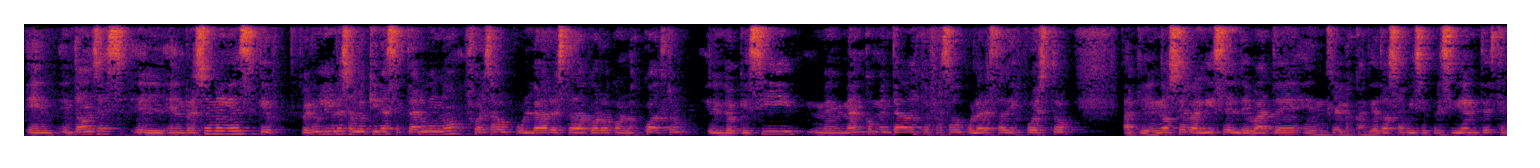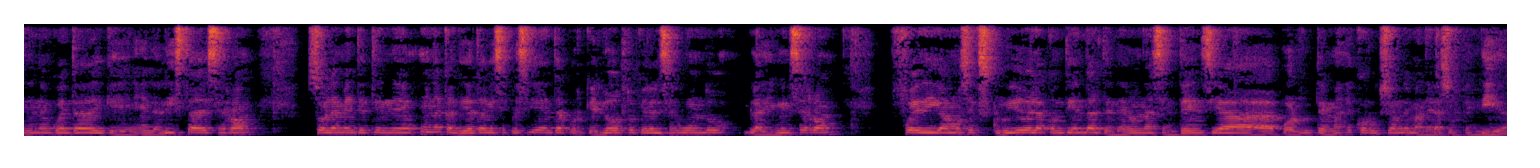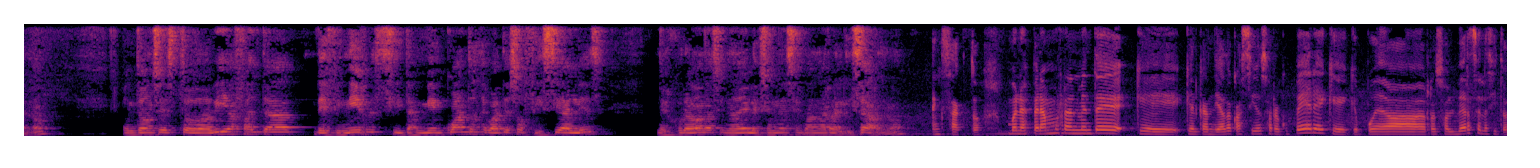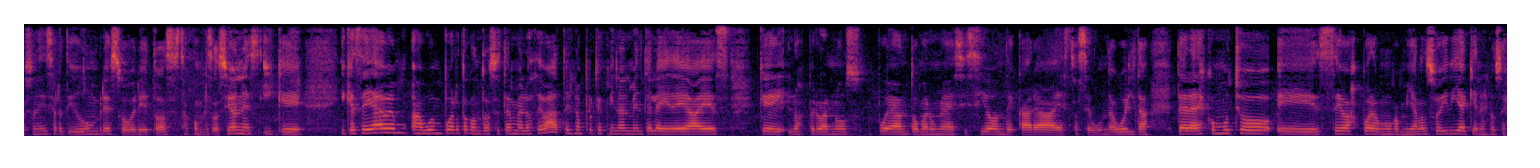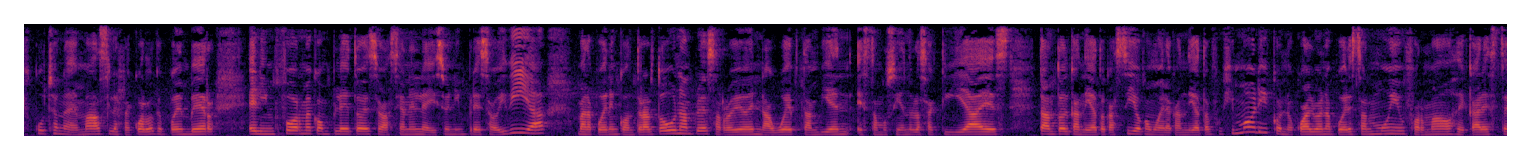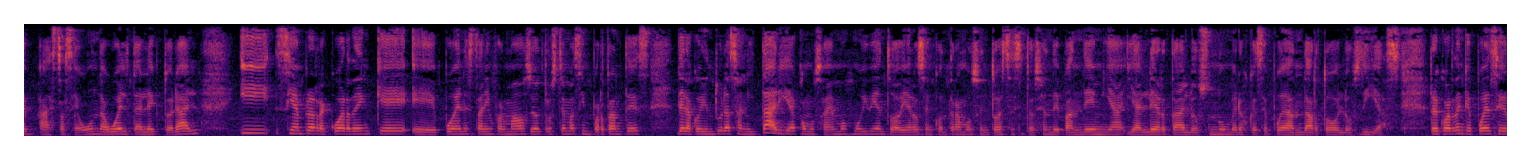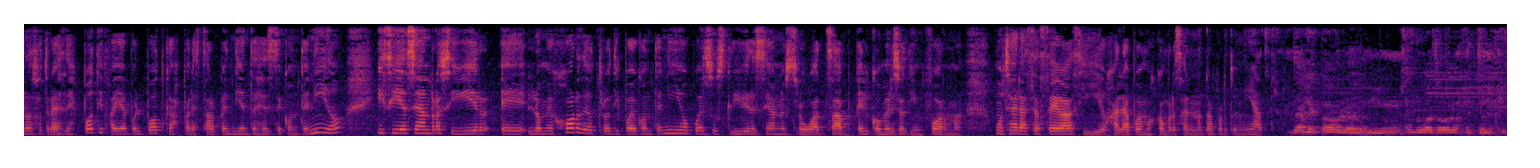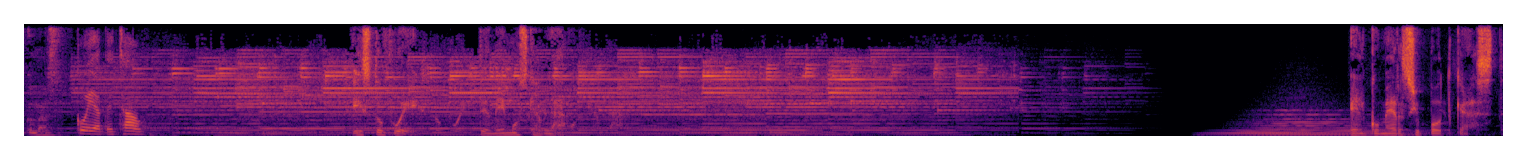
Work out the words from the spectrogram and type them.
entonces, el, en resumen es que Perú Libre solo quiere aceptar uno, Fuerza Popular está de acuerdo con los cuatro. Eh, lo que sí me, han comentado es que Fuerza Popular está dispuesto a que no se realice el debate entre los candidatos a vicepresidentes, teniendo en cuenta de que en la lista de Cerrón solamente tiene una candidata a vicepresidenta porque el otro, que era el segundo, Vladimir Cerrón, fue, digamos, excluido de la contienda al tener una sentencia por temas de corrupción de manera suspendida, ¿no? Entonces todavía falta definir si también cuántos debates oficiales del Jurado Nacional de Elecciones se van a realizar, ¿no? Exacto. Bueno, esperamos realmente que, el candidato Castillo se recupere, que, pueda resolverse la situación de incertidumbre sobre todas estas conversaciones y que, y que se lleve a buen puerto con todo ese tema de los debates, ¿no? Porque finalmente la idea es que los peruanos puedan tomar una decisión de cara a esta segunda vuelta. Te agradezco mucho, eh, Sebas, por acompañarnos hoy día. Quienes nos escuchan, además, les recuerdo que pueden ver el informe completo de Sebastián en la edición impresa hoy día. Van a poder encontrar todo un amplio desarrollo en la web también. Estamos siguiendo las actividades actividades tanto del candidato Castillo como de la candidata Fujimori, con lo cual van a poder estar muy informados de cara a, este, a esta segunda vuelta electoral y siempre recuerden que eh, pueden estar informados de otros temas importantes de la coyuntura sanitaria, como sabemos muy bien todavía nos encontramos en toda esta situación de pandemia y alerta a los números que se puedan dar todos los días. Recuerden que pueden seguirnos a través de Spotify y Apple Podcast para estar pendientes de este contenido y si desean recibir eh, lo mejor de otro tipo de contenido pueden suscribirse a nuestro WhatsApp El Comercio Te Informa. Muchas gracias, Sebas, y ojalá podamos conversar en otra oportunidad. Dale, Paula, y un saludo a todos los lectores del comercio. Cuídate, chao. Esto fue Tenemos que hablar. El Comercio Podcast.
